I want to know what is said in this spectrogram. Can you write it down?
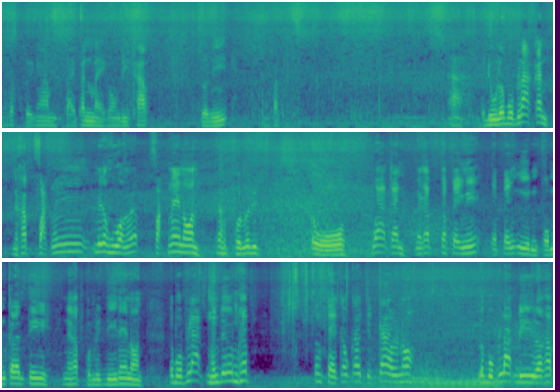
นะครับ สวยงามสายพันธุ์ใหม่ของดีครับ ตัวนี้นะครับ อ่าไปดูระบบรากกันนะครับ ฝักนี้ไม่ต้องห่วงนะครับฝักแน่นอนนะครับผลผลิตโอ้ว่ากันนะครับต่แปลงนี้แต่แปลงอื่น ผมการันตีนะครับผลผลิตดีแน่นอน ระบบรากเหมือนเดิมครับ ตั้งแต่ 9979 แล้วเนาะระบบรากดีแล้วครับ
